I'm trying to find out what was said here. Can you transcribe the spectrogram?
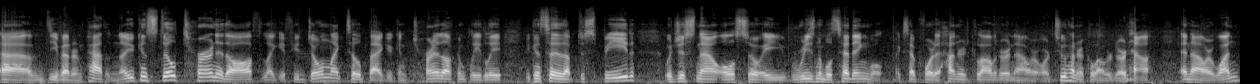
uh, the veteran Patton. Now you can still turn it off like if you don't like tilt back you can turn it off completely. You can set it up to speed which is now also a reasonable setting well except for the 100 kilometer an hour or 200 kilometer an hour one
